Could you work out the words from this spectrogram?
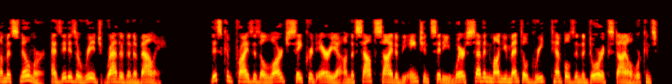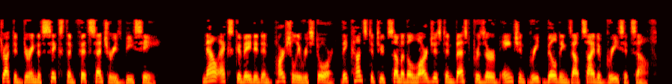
a misnomer, as it is a ridge, rather than a valley. This comprises a large sacred area on the south side of the ancient city where seven monumental Greek temples in the Doric style were constructed during the 6th and 5th centuries BC. Now excavated and partially restored, they constitute some of the largest and best preserved ancient Greek buildings outside of Greece itself.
